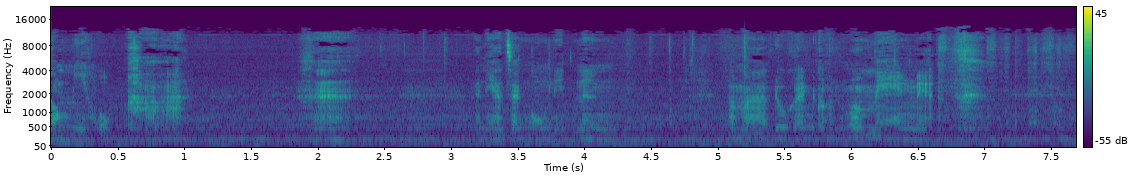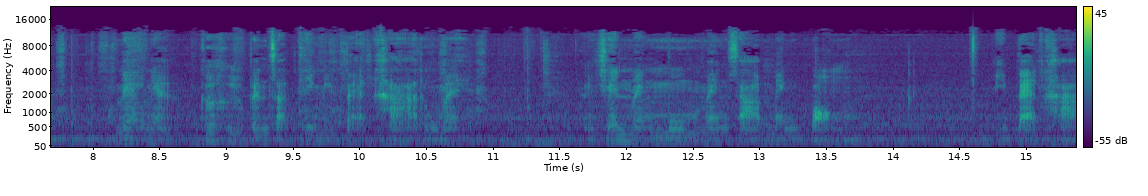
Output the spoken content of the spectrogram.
ต้องมี 6ขาอ่าอันนี้อาจจะงงนิดนึง เรามาดูกันก่อนว่าแมงเนี่ย แมงเนี่ย ก็คือเป็นสัตว์ที่มี 8 ขา ถูกไหม อย่างเช่นแมงมุม แมงสาบ แมงป่อง มี 8 ขา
